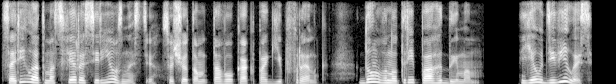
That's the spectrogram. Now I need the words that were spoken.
Царила атмосфера серьезности, с учетом того, как погиб Фрэнк. Дом внутри пах дымом. Я удивилась,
